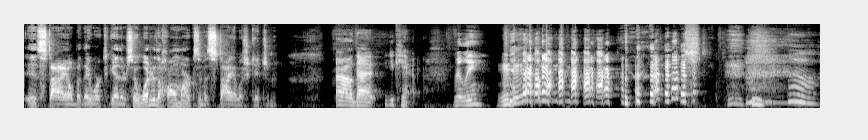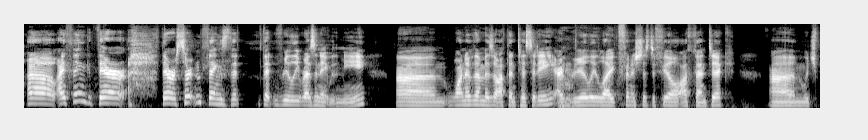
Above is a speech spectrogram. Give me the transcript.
is style, but they work together. So, what are the hallmarks of a stylish kitchen? Oh, that you can't really. oh, I think there there are certain things that that really resonate with me. Um, one of them is authenticity. I really like finishes to feel authentic, um, which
